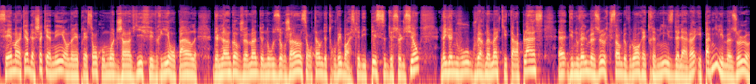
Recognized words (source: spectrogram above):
C'est immanquable. À chaque année, on a l'impression qu'au mois de janvier, février, on parle de l'engorgement de nos urgences. On tente de trouver, bon, est-ce qu'il y a des pistes de solutions? Là, il y a un nouveau gouvernement qui est en place, euh, des nouvelles mesures qui semblent vouloir être mises de l'avant. Et parmi les mesures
